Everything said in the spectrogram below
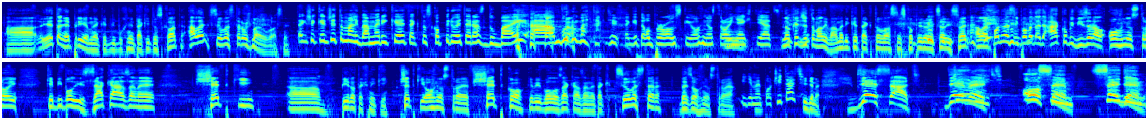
a je to nepríjemné, keď vybuchne takýto sklad, ale Silvester už majú vlastne. Takže keďže to mali v Amerike, tak to skopíruje teraz Dubaj a budú mať taktiež takýto obrovský ohňostroj nechtiac. No keďže to mali v Amerike, tak to vlastne skopíruje celý svet. Ale poďme si povedať, ako by vyzeral ohňostroj, keby boli zakázané všetky uh, pyrotechniky. Všetky ohňostroje, všetko, keby bolo zakázané. Tak Silvester bez ohňostroja. Ideme počítať? Ideme. 10, 9, 8, 7,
